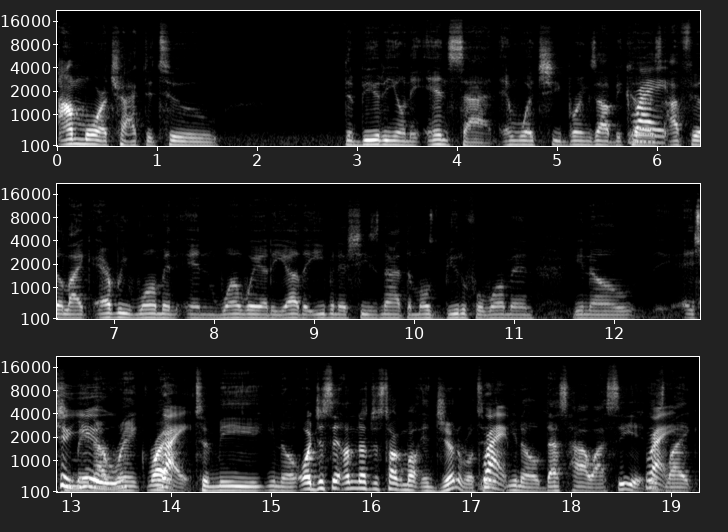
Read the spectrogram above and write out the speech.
I'm more attracted to the beauty on the inside and what she brings out because Right. I feel like every woman in one way or the other, even if she's not the most beautiful woman, you know, and she may not rank right, right. to me, you know, or just I'm not just talking about in general. To, Right. You know, that's how I see it. Right. It's like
